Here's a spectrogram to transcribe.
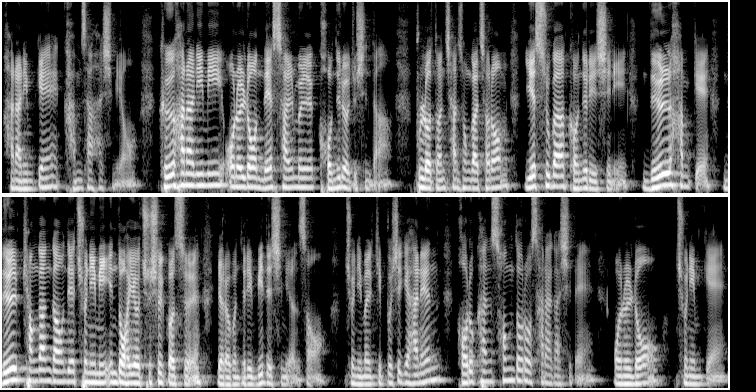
하나님께 감사하시며 그 하나님이 오늘도 내 삶을 거느려 주신다. 불렀던 찬송가처럼 예수가 거느리시니 늘 함께 늘 평강 가운데 주님이 인도하여 주실 것을 여러분들이 믿으시면서 주님을 기쁘시게 하는 거룩한 성도로 살아가시되 오늘도 주님께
